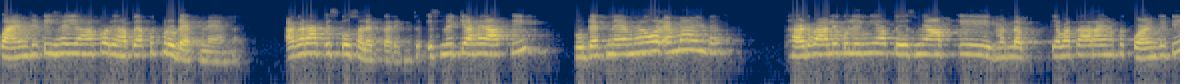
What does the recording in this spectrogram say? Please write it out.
क्वांटिटी है यहाँ पर, यहाँ पे आपको प्रोडक्ट नेम है। अगर आप इसको सेलेक्ट करेंगे तो इसमें क्या है आपकी? प्रोडक्ट नेम है और अमाउंट है। थर्ड वाले को लेंगे आप तो इसमें आपकी मतलब क्या बता रहा है यहाँ पे? क्वांटिटी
